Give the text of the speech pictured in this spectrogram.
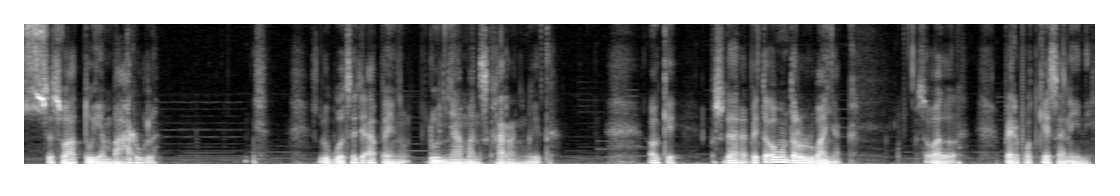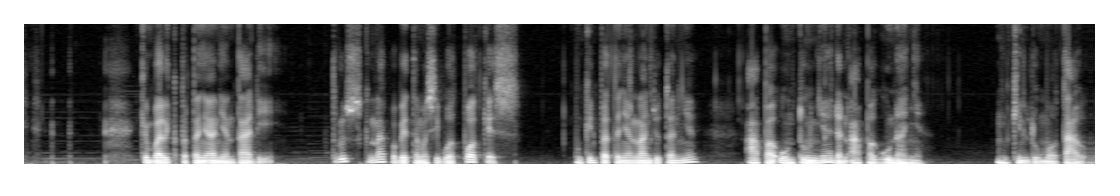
sesuatu yang baru lah. lu buat saja apa yang lu nyaman sekarang gitu. Oke, saudara, beta omong terlalu banyak soal per podcastan ini. Kembali ke pertanyaan yang tadi. Terus kenapa beta masih buat podcast? Mungkin pertanyaan lanjutannya, apa untungnya dan apa gunanya? Mungkin lu mau tahu.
